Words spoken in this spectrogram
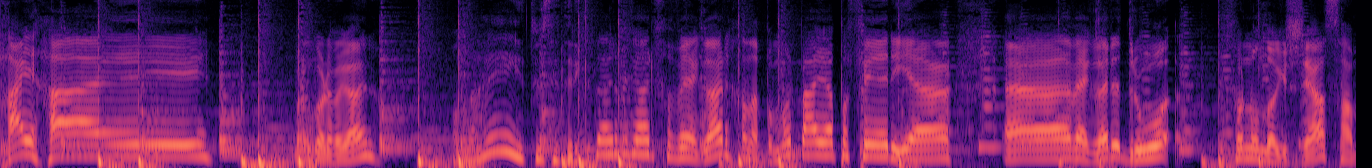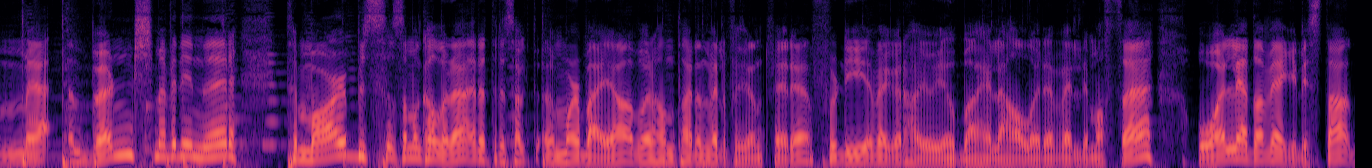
Hei, hei! Hvordan går det, Vegard? Å nei, du sitter ikke der, Vegard. For Vegard han er på Marbella på ferie. Eh, Vegard dro for noen dager siden sammen med en bunch med venninner til Marbs, som han kaller det. Rettere sagt Marbella, hvor han tar en velfortjent ferie. Fordi Vegard har jo jobba hele halvåret veldig masse, og leda VG-lista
